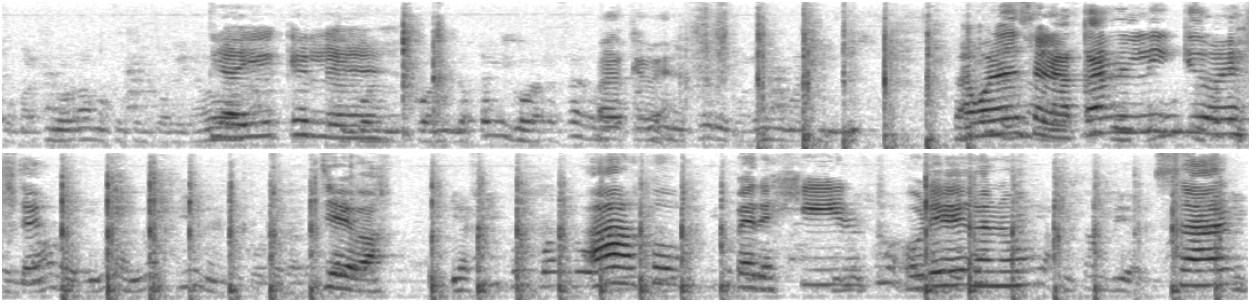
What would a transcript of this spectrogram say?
con Marcelo Ramos, que es el coordinador. Y ahí que le. Con, con los técnicos de reserva. Para que vean. Acuérdense, acá en el líquido este lleva ajo, perejil, orégano, sal,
